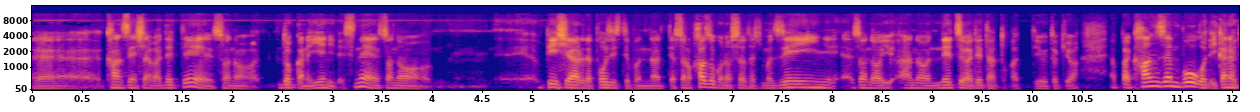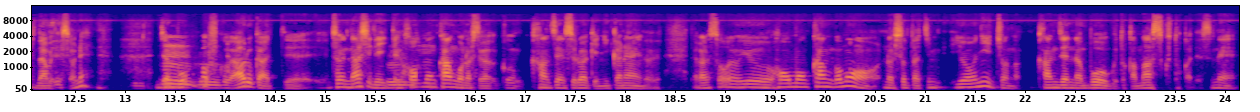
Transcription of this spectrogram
えー、感染者が出て、そのどっかの家にですね、その PCR でポジティブになって、その家族の人たちも全員そのあの熱が出たとかっていうときは、やっぱり完全防護でいかないとだめですよね。じゃあ、防護服があるかって、それなしでいって、訪問看護の人が感染するわけにいかないので、だからそういう訪問看護もの人たち用にちょっと完全な防具とかマスクとかですね、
